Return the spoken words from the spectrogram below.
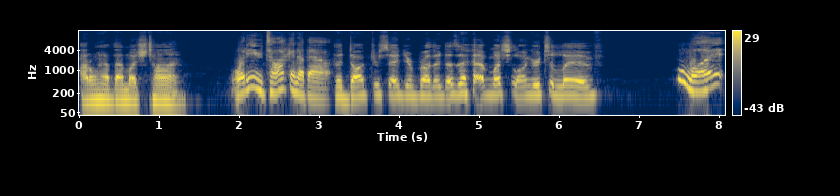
I don't have that much time. What are you talking about? The doctor said your brother doesn't have much longer to live. What?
